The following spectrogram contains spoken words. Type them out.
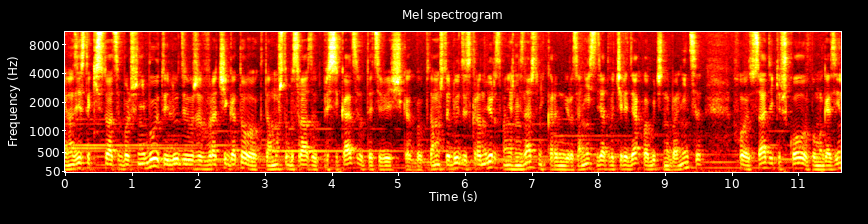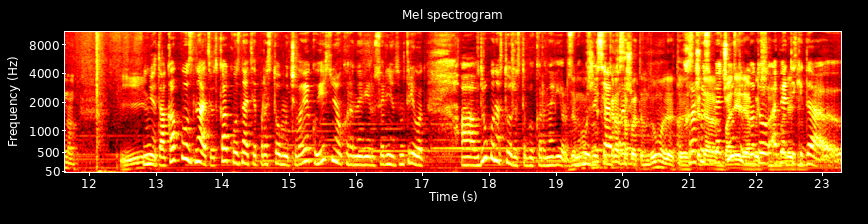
я надеюсь, таких ситуаций больше не будет, и люди уже, врачи, готовы к тому, чтобы сразу пресекать вот эти вещи, как бы, потому что люди с коронавирусом, они же не знают, что у них коронавирус, они сидят в очередях в обычной больнице, ходят в садики, в школы, по магазинам, и... Нет, а как узнать, вот как узнать простому человеку, есть у него коронавирус или нет? Смотри, вот, а вдруг у нас тоже с тобой коронавирус? Да, мы, мы же как раз об этом думали, то есть, хорошо себя чувствуем, но то опять-таки, да,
